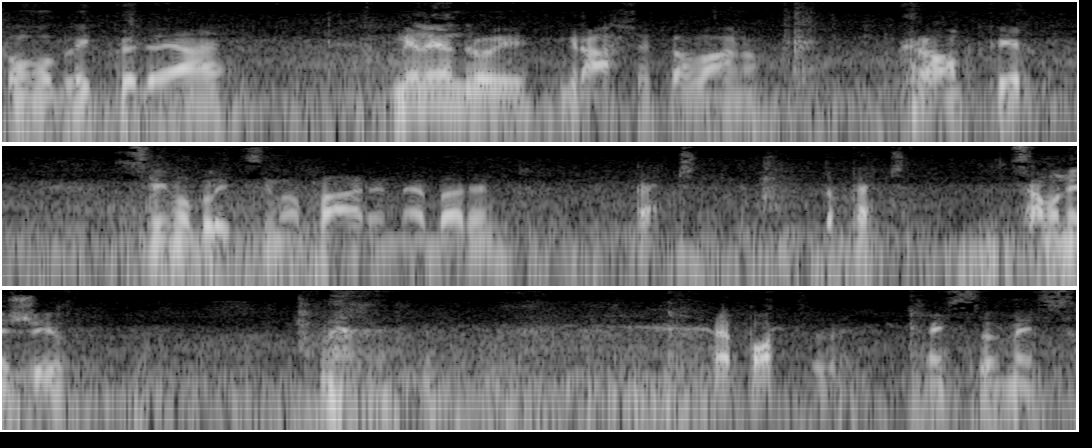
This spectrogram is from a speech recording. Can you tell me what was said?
kom obliku je do jaja. Milion drugih graša kao ono. Krompir. Svim oblicima, baren, ne baren. Pečen. Do pečen. Samo ne živ. ne potrebe. Meso meso.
